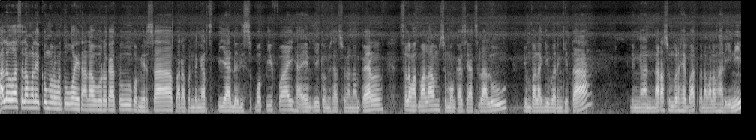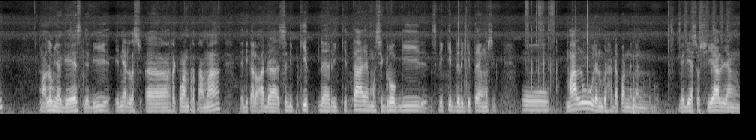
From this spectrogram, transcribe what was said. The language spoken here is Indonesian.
Halo, assalamualaikum warahmatullahi taala wabarakatuh, pemirsa, para pendengar setia dari Spotify HMI Komisaris Sunan Ampel. Selamat malam, semoga sehat selalu. Jumpa lagi bareng kita dengan narasumber hebat pada malam hari ini. Maklum ya guys, jadi ini adalah uh, rekaman pertama. Jadi kalau ada sedikit dari kita yang masih grogi, sedikit dari kita yang masih uh, malu dan berhadapan dengan media sosial yang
